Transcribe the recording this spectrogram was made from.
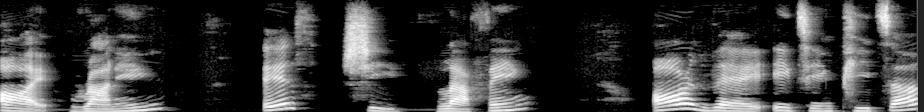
I running? Is she laughing? Are they eating pizza?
